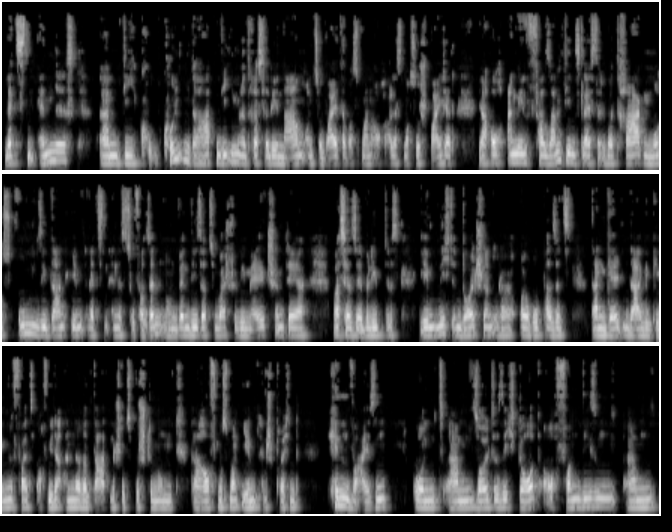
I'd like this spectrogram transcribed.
letzten Endes ähm, die Kundendaten, die E-Mail-Adresse, den Namen und so weiter, was man auch alles noch so speichert, ja auch an den Versanddienstleister übertragen muss, um sie dann eben letzten Endes zu versenden. Und wenn dieser zum Beispiel wie Mailchimp, der, was ja sehr beliebt ist, eben nicht in Deutschland oder Europa sitzt, dann gelten da gegebenenfalls auch wieder andere Datenschutzbestimmungen. Darauf muss man eben entsprechend hinweisen und ähm, sollte sich dort auch von diesem ähm,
